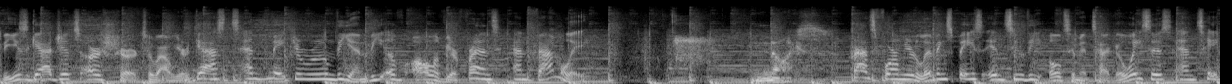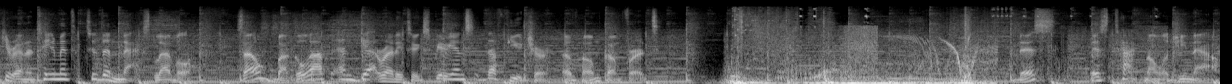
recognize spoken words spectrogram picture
these gadgets are sure to wow your guests and make your room the envy of all of your friends and family. Nice. Transform your living space into the ultimate tech oasis and take your entertainment to the next level. So, buckle up and get ready to experience the future of home comfort. This is Technology Now.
